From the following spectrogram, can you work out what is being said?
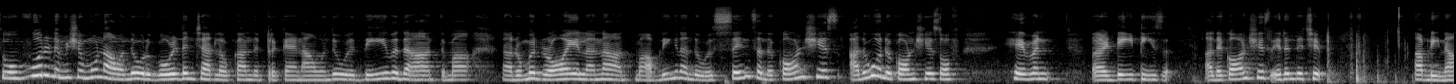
ஸோ ஒவ்வொரு நிமிஷமும் நான் வந்து ஒரு கோல்டன் சேரில் உட்காந்துட்ருக்கேன் நான் வந்து ஒரு தேவத ஆத்மா நான் ரொம்ப ராயலான ஆத்மா அப்படிங்கிற அந்த ஒரு சென்ஸ் அந்த கான்ஷியஸ் அதுவும் ஒரு கான்ஷியஸ் ஆஃப் ஹெவன் டேட்டிஸ் அந்த கான்ஷியஸ் இருந்துச்சு அப்படின்னா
